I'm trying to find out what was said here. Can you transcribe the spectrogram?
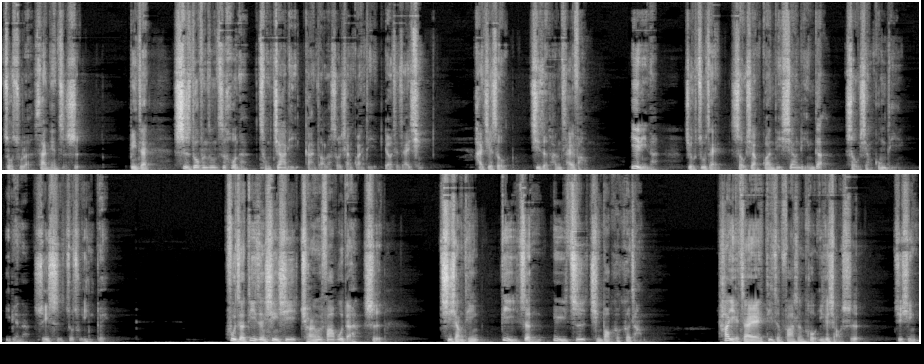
做出了三点指示，并在四十多分钟之后呢，从家里赶到了首相官邸了解灾情，还接受记者团采访。夜里呢，就住在首相官邸相邻的首相宫邸，以便呢随时做出应对。负责地震信息权威发布的是气象厅地震预知情报科科长。他也在地震发生后一个小时举行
